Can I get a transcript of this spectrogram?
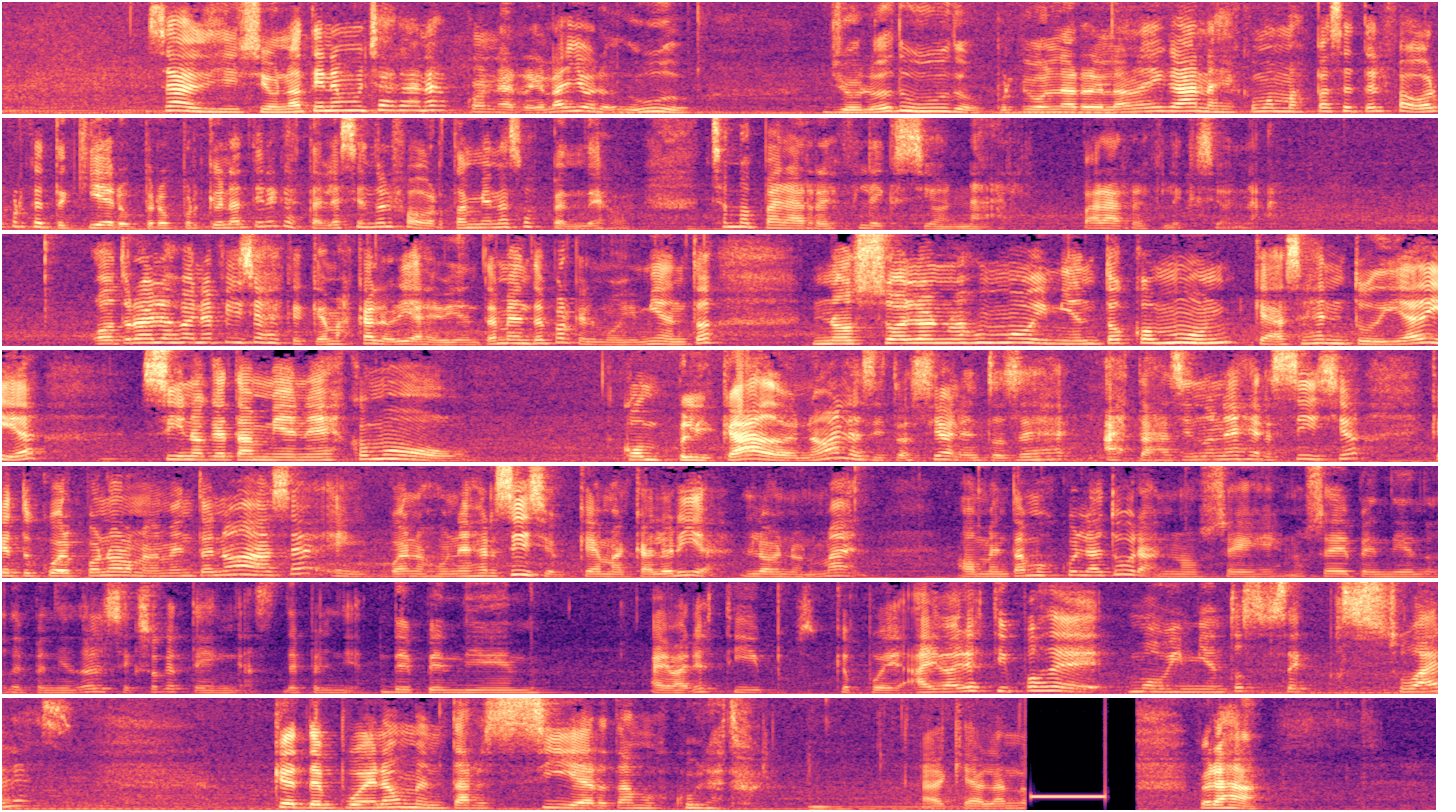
o sea, si uno tiene muchas ganas con la regla, yo lo dudo. Yo lo dudo, porque con la regla no hay ganas, es como más pasete el favor porque te quiero, pero porque una tiene que estarle haciendo el favor también a esos pendejos. Chama, para reflexionar, para reflexionar. Otro de los beneficios es que quemas calorías, evidentemente, porque el movimiento no solo no es un movimiento común que haces en tu día a día, sino que también es como complicado, ¿no? La situación. Entonces, estás haciendo un ejercicio que tu cuerpo normalmente no hace, y bueno, es un ejercicio, quema calorías, lo normal. ¿Aumenta musculatura? No sé, no sé, dependiendo, dependiendo del sexo que tengas, dependiendo. Hay varios tipos, que puede, hay varios tipos de movimientos sexuales que te pueden aumentar cierta musculatura. Aquí hablando. Pero ajá.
